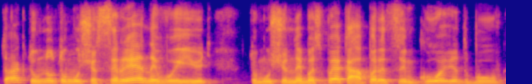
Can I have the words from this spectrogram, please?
так тому, ну, тому що сирени виють, тому що небезпека, а перед цим ковід був.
